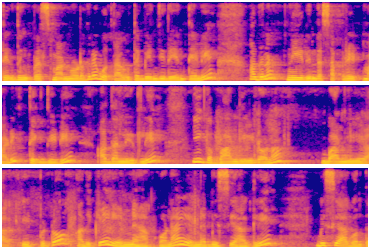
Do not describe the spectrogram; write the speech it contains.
ತೆಗೆದು ಹಿಂಗೆ ಪ್ರೆಸ್ ಮಾಡಿ ನೋಡಿದ್ರೆ ಗೊತ್ತಾಗುತ್ತೆ ಬೆಂದಿದೆ ಅಂತೇಳಿ. ಅದನ್ನು ನೀರಿಂದ ಸಪ್ರೇಟ್ ಮಾಡಿ ತೆಗೆದಿಡಿ. ಅದಲ್ಲಿರಲಿ. ಈಗ ಬಾಣಲಿ ಇಡೋಣ. ಬಾಣಲಿ ಇಟ್ಬಿಟ್ಟು ಅದಕ್ಕೆ ಎಣ್ಣೆ ಹಾಕೋಣ. ಎಣ್ಣೆ ಬಿಸಿ ಆಗಲಿ. ಬಿಸಿ ಆಗುವಂಥ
